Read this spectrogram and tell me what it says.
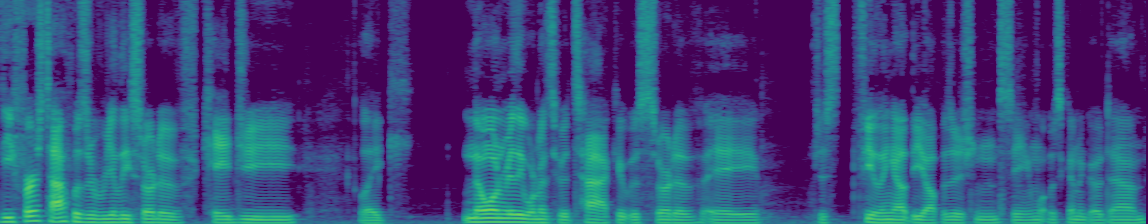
The first half was a really sort of cagey, like no one really wanted to attack. It was sort of a just feeling out the opposition, seeing what was going to go down.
